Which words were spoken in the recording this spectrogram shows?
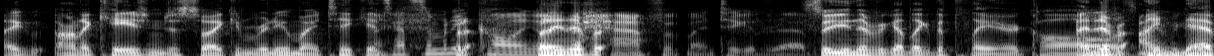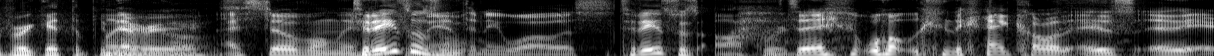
like on occasion just so I can renew my I tickets. got somebody but, calling but on I never, behalf of my ticket rep. So you never get like the player call. I never, I never get the player never- calls. I still have only Today's heard from was- Anthony Wallace. Today's was awkward. Today, well, the guy called is uh,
